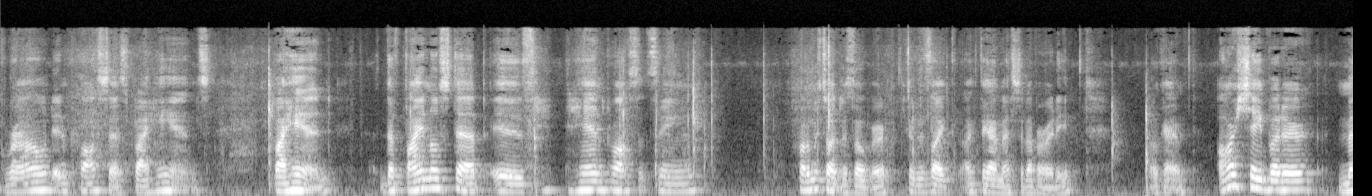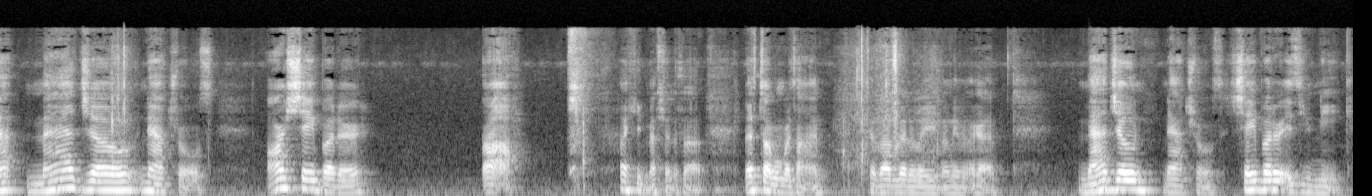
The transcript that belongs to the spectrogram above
ground and processed by hands, by hand. The final step is hand processing. Hold on, let me start this over because it's like I think I messed it up already. Okay, our shea butter, Ma- Majo Naturals. Our shea butter. Ah, I keep messing this up. Let's talk one more time because I literally don't even. Okay. Majo Naturals. Shea butter is unique.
